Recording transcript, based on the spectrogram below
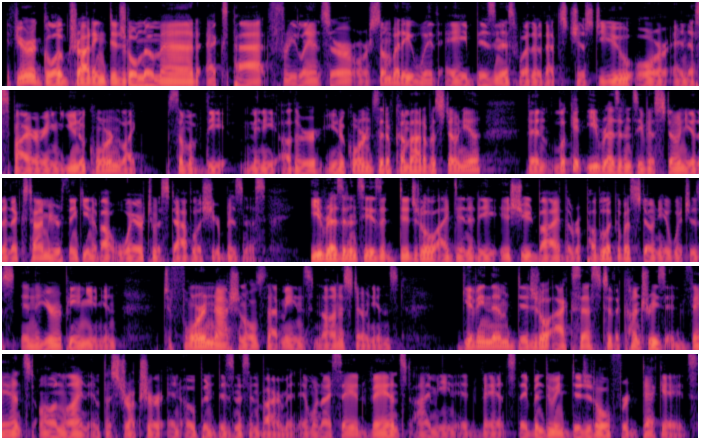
If you're a globetrotting digital nomad, expat, freelancer, or somebody with a business, whether that's just you or an aspiring unicorn like some of the many other unicorns that have come out of Estonia, then look at eResidency of Estonia the next time you're thinking about where to establish your business. eResidency is a digital identity issued by the Republic of Estonia, which is in the European Union, to foreign nationals, that means non Estonians giving them digital access to the country's advanced online infrastructure and open business environment. And when I say advanced, I mean advanced. They've been doing digital for decades.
